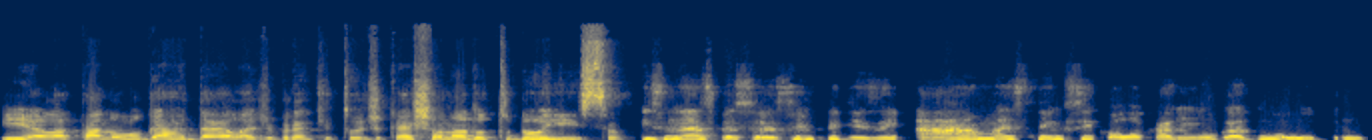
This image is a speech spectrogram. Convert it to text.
e ela está no lugar dela de branquitude questionando tudo isso. Isso, né? As pessoas sempre dizem, ah, mas tem que se colocar no lugar do outro.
